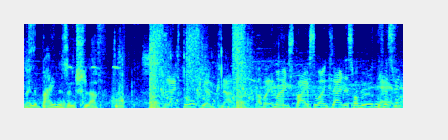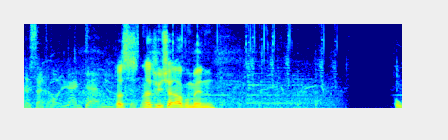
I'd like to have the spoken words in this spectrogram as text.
Meine Beine sind schlaff. Doof hier im Knast, aber immerhin spare ich so ein kleines Vermögen fürs Fitnesscenter. Das ist natürlich ein Argument. Oh,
